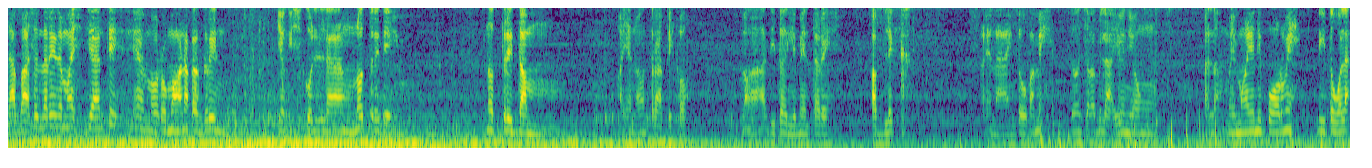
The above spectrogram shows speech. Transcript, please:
Labasan na rin ng mga estudyante. Ayan, moro mga naka-green. Yung school ng Notre Dame. Notre Dame. Ayan o, traffic o. Mga dito, elementary. Public. Ayan, nahinto kami. Doon sa kabila, yun yung ano, may mga uniforme. Dito wala.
